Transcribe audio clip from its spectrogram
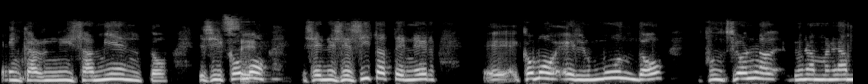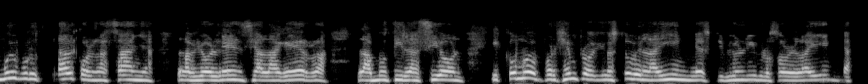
encarnizamiento, es decir, cómo se necesita tener, eh, cómo el mundo funciona de una manera muy brutal con la hazaña, la violencia, la guerra, la mutilación. Y como, por ejemplo, yo estuve en la India, escribí un libro sobre la India,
